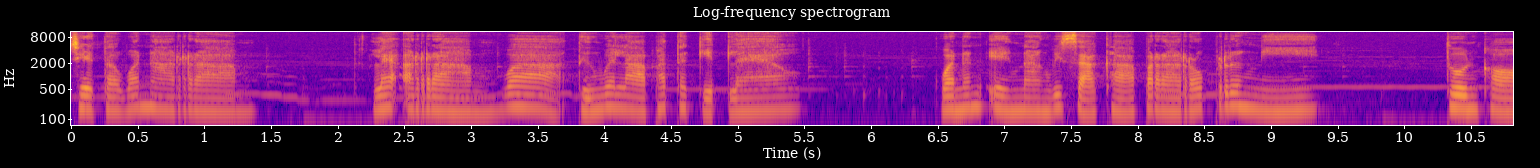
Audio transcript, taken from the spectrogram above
เชตวนาราม และอารามว่าถึงเวลาพัฒกิจแล้ว วันนั้นเองนางวิสาขาปรารบเรื่องนี้ ทูลขอ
